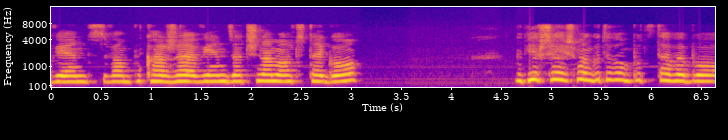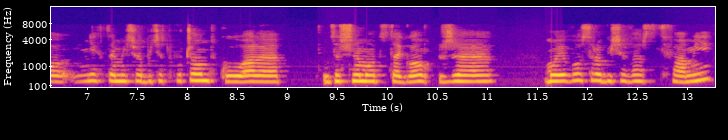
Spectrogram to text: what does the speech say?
więc wam pokażę, więc zaczynamy od tego. Po pierwsze ja już mam gotową podstawę, bo nie chcę mieć robić od początku, ale zaczynamy od tego, że moje włosy robi się warstwami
